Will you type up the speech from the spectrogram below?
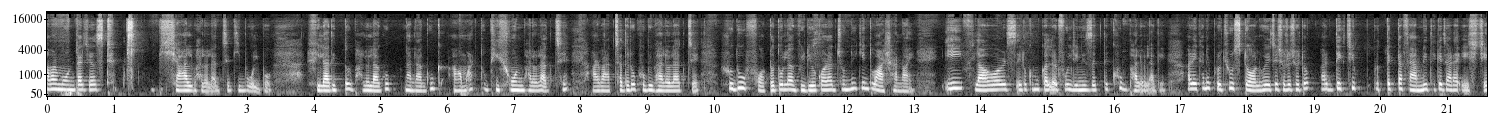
আমার মনটা জাস্ট বিশাল ভালো লাগছে, কি বলব। শিলাদিত্যর ভালো লাগুক না লাগুক, আমার তো ভীষণ ভালো লাগছে আর বাচ্চাদেরও খুবই ভালো লাগছে। শুধু ফটো তোলা, ভিডিও করার জন্যই কিন্তু আসা নয়। এই ফ্লাওয়ার্স এরকম কালারফুল জিনিস দেখতে খুব ভালো লাগে। আর এখানে প্রচুর স্টল হয়েছে ছোট ছোট। আর দেখছি প্রত্যেকটা ফ্যামিলি থেকে যারা এসছে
